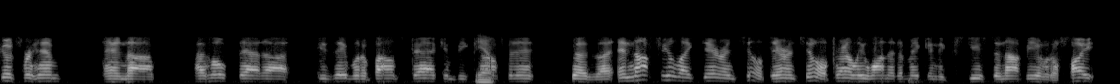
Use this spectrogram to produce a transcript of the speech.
good for him. And uh, I hope that uh, he's able to bounce back and be Yeah. confident, uh, and not feel like Darren Till. Darren Till apparently wanted to make an excuse to not be able to fight.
